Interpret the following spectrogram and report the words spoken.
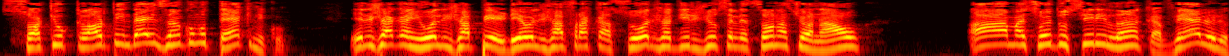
Só que o Cláudio tem 10 anos como técnico. Ele já ganhou, ele já perdeu, ele já fracassou, ele já dirigiu seleção nacional. Ah, mas foi do Sri Lanka. Velho,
